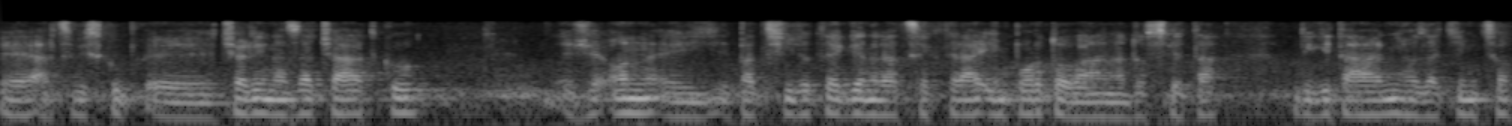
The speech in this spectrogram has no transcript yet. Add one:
eh, arcibiskup eh, Čeli na začátku, že on patří do té generace, která je importována do světa digitálního, zatímco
